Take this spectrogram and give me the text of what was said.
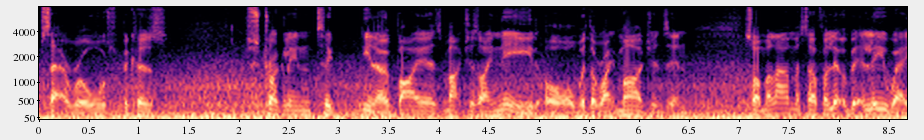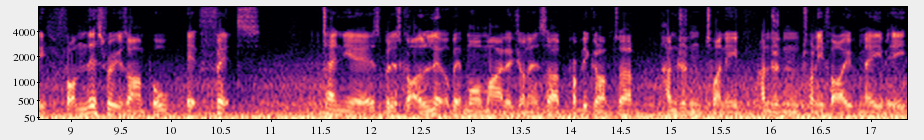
set of rules because struggling to, you know, buy as much as I need or with the right margins in. So I'm allowing myself a little bit of leeway. From this, for example, it fits 10 years, but it's got a little bit more mileage on it. So I've probably got up to 120, 125 maybe,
